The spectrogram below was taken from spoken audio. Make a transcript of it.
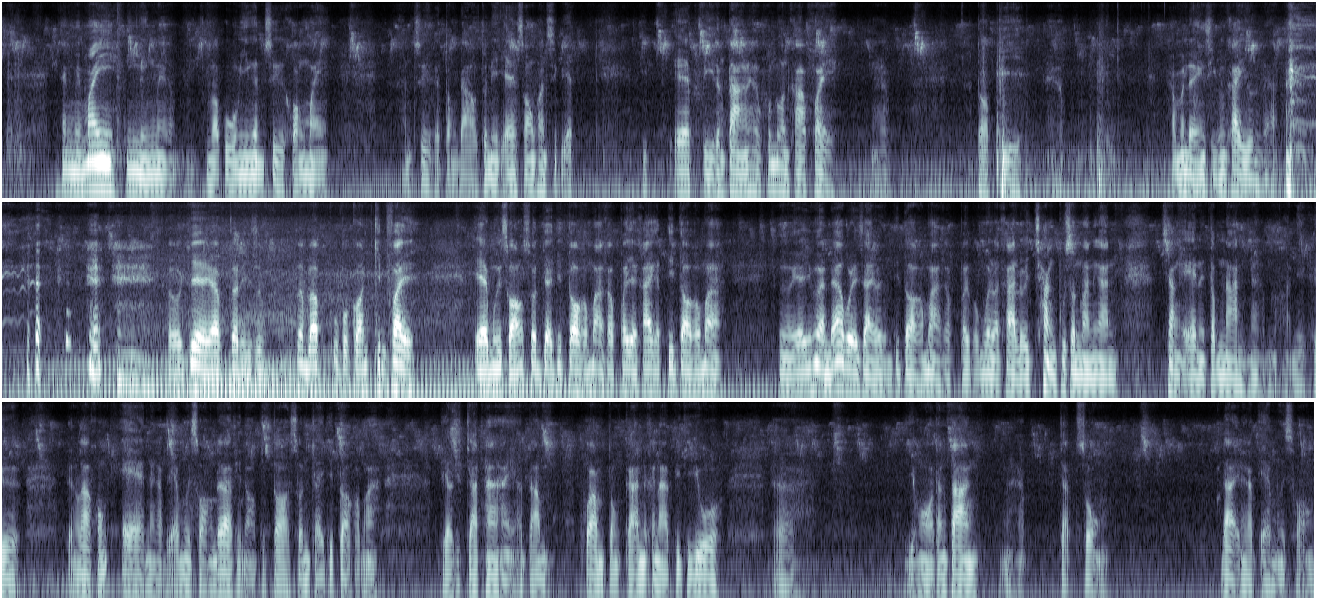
ยังไม่ไหม่นิ่งๆนะครับสำหรับผู้มีเงินซื้อของใหม่อันซื้อก็ต้องดาวตัวนี้แอร์2011แอร์ปีต่างๆนะครับคำนวณค่าไฟนะครับต่อปี มันได้ยังสีมันไข่อยุ่นนแล้วโอเคครับตัวนี้สำหรับอุปกรณ์กินไฟ แอร์มือสองสนใจติดต่อเข้ามาครับพยาคายกับติดต่อเข้ามาเออแอร์อยังเงินแล้วบริษัทว่าติดต่อเข้ามาครับ ไปประเมินราคาโดยช่างผู้สมานงาน ช่างแอร์ในตำนานนะครับอันนี้คือเรื่องราวของแอร์นะครับแอร์มือสองเด้อพี่น้องติดต่อสนใจติดต่อเข้ามา เดี๋ยวสิจัดหาให้เอาตามความต้องการในขนาดวิทยุเอ่อ ยี่ห้อต่างๆนะครับ จัดส่งได้นะครับแอร์มือสอง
